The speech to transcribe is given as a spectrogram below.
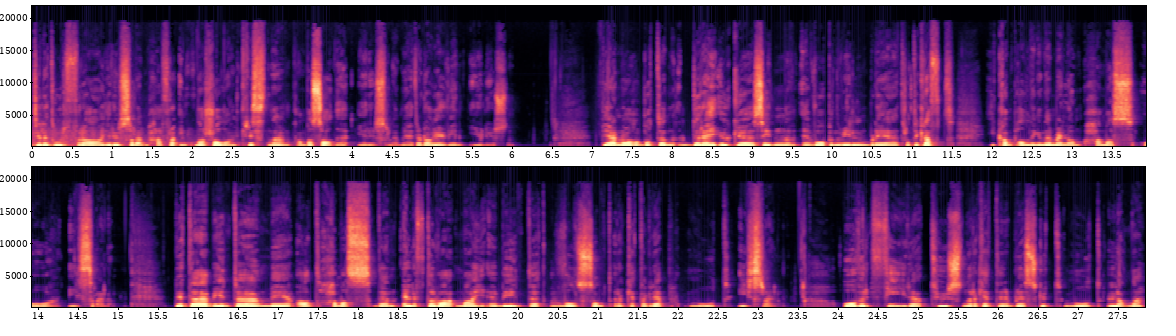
til et ord fra Jerusalem, her fra Internasjonale kristne ambassade Jerusalem. Jeg heter Dag Øyvind Juliussen. Det er nå gått en drøy uke siden våpenhvilen ble trådt i kraft i kamphandlingene mellom Hamas og Israel. Dette begynte med at Hamas den 11. mai begynte et voldsomt rakettangrep mot Israel. Over 4000 raketter ble skutt mot landet.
